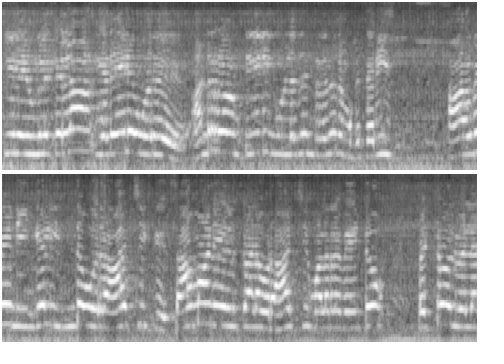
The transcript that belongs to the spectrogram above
கீழே இவங்களுக்கெல்லாம் இடையில ஒரு அண்டர் கிரவுண்ட் டீலிங் உள்ளதுன்றது நமக்கு தெரியுது. ஆகவே நீங்கள் இந்த ஒரு ஆட்சிக்கு சாமானியர்களுக்கான ஒரு ஆட்சி மலர வேண்டும். பெட்ரோல் விலை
